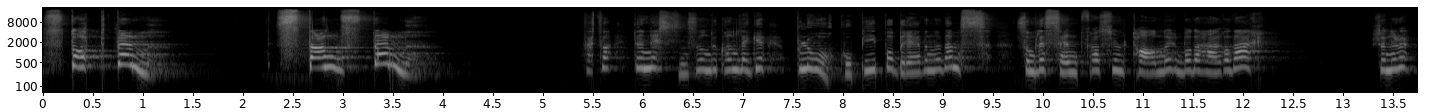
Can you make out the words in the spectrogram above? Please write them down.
Stopp dem! Stans dem! Vet du hva? Det er nesten som du kan legge blåkopi på brevene deres, som ble sendt fra sultaner både her og der. Skjønner du?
